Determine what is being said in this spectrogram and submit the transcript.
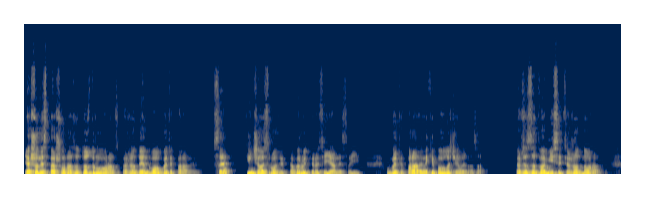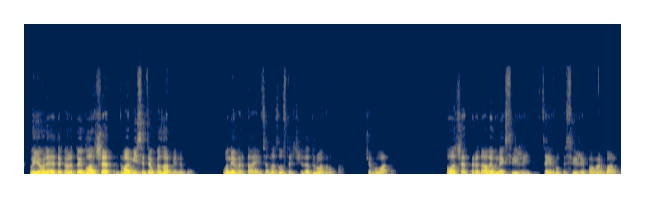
Якщо не з першого разу, то з другого разу. Каже, один-два вбитих поранених. Все, кінчилась розвідка, беруть росіяни своїх убитих поранених і поволочили назад. Каже, за два місяці жодного разу. Виявляєте, каже, той планшет два місяці в казармі не був. Вони вертаються на зустріч, іде друга група чергувати. Планшет передали, в них свіжий, в цій групі свіжий павербанк.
